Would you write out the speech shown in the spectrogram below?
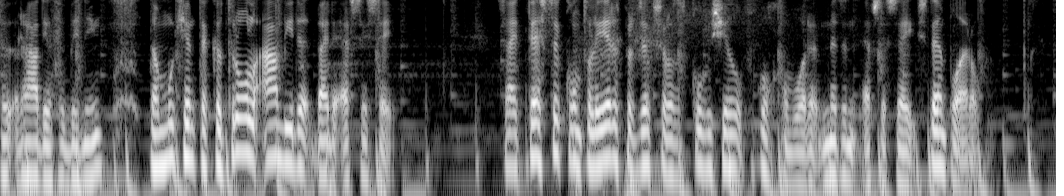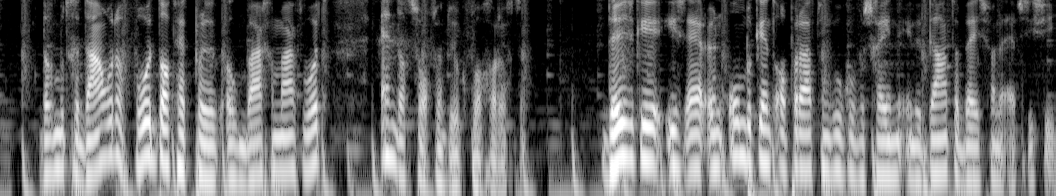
radioverbinding, dan moet je hem ter controle aanbieden bij de FCC. Zij testen, controleren het product zodat het commercieel verkocht kan worden met een FCC-stempel erop. Dat moet gedaan worden voordat het product openbaar gemaakt wordt en dat zorgt natuurlijk voor geruchten. Deze keer is er een onbekend apparaat van Google verschenen in de database van de FCC.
